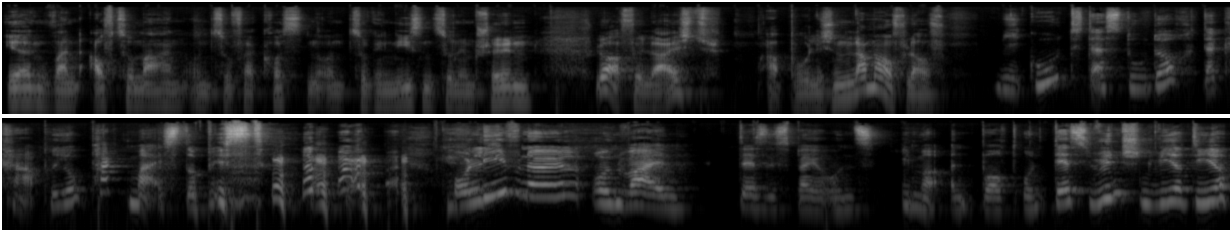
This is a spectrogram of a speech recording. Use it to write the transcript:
irgendwann aufzumachen und zu verkosten und zu genießen zu einem schönen, ja, vielleicht apulischen Lammauflauf. Wie gut, dass du doch der Cabrio-Packmeister bist. Olivenöl und Wein, das ist bei uns immer an Bord. Und das wünschen wir dir,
